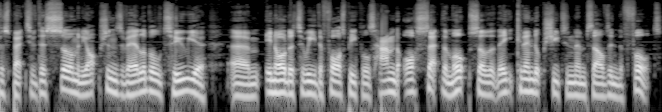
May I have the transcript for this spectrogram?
perspective there's so many options available to you um, in order to either force people's hand or set them up so that they can end up shooting themselves in the foot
